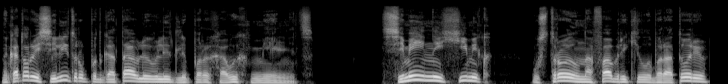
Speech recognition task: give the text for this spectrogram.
на которой селитру подготавливали для пороховых мельниц. Семейный химик устроил на фабрике лабораторию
